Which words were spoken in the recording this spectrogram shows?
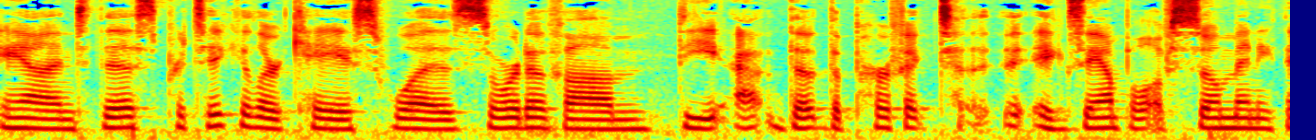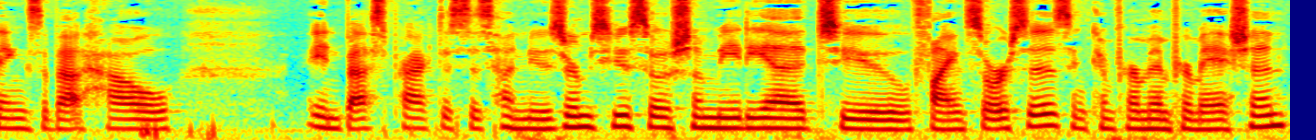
And this particular case was sort of um, the, the the perfect example of so many things about how in best practices how newsrooms use social media to find sources and confirm information.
